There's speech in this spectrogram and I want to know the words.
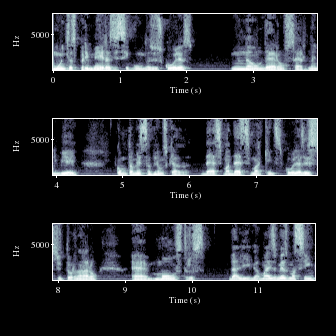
muitas primeiras e segundas escolhas não deram certo na NBA, como também sabemos que a décima, décima quinta escolha às vezes se tornaram é, monstros da liga. Mas mesmo assim,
